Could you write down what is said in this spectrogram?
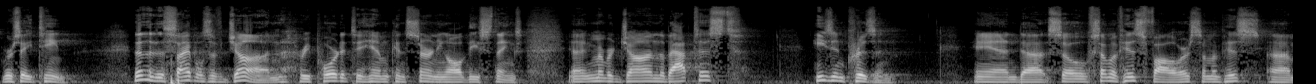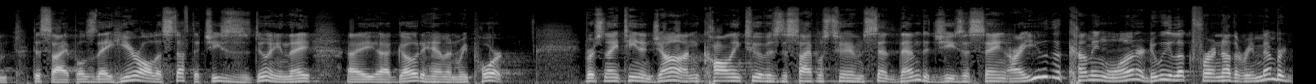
Verse 18. Then the disciples of John reported to him concerning all these things. Uh, remember John the Baptist? He's in prison. And uh, so some of his followers, some of his um, disciples, they hear all the stuff that Jesus is doing, and they, uh, go to him and report. Verse 19, and John, calling two of his disciples to him, sent them to Jesus, saying, Are you the coming one, or do we look for another? Remember,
